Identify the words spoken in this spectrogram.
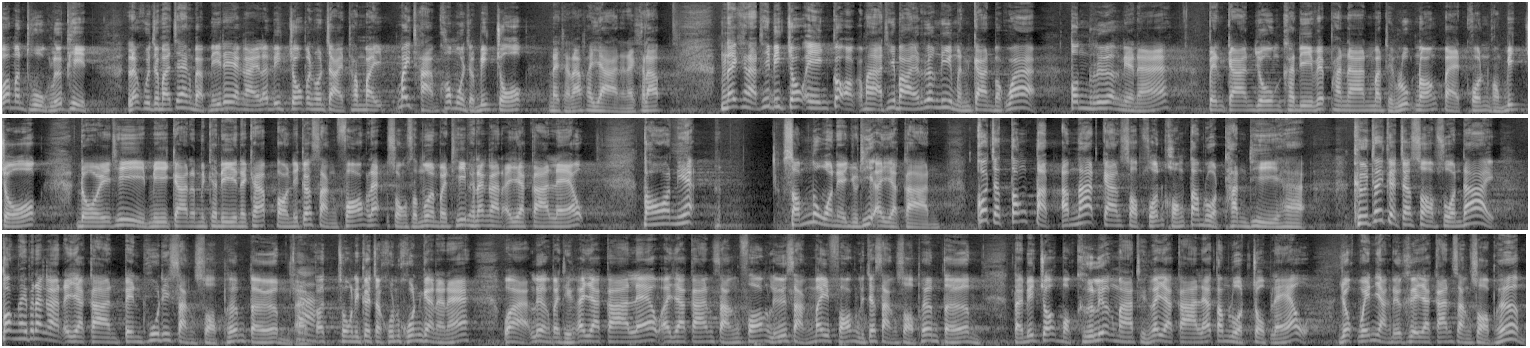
ว่ามันถูกหรือผิด แล้วคุณจะมาแจ้งแบบนี้ได้ยังไง แล้วบิ๊กโจ๊กเป็นคนจ่ายทำไมไม่ถามข้อมูลจากบิ๊กโจ๊กในฐานะพยานนะครับ ในขณะที่บิ๊กโจ๊กเองก็ออกมาอธิบายเรื่องนี้เหมือนกันบอกว่าต้นเรื่องเนี่ยนะเป็นการโยงคดีเว็บพนันมาถึงลูกน้อง 8 คนของบิ๊กโจ๊ก โดยที่มีการดำเนินคดีนะครับ ตอนนี้ก็สั่งฟ้องและส่งสำนวนไปที่พนักงานอายการแล้ว ตอนนี้ สำนวนเนี่ยอยู่ที่อายการ ก็จะต้องตัดอำนาจการสอบสวนของตำรวจทันทีฮะคือถ้าเกิดจะสอบสวนได้ ต้องให้พนักงานอายการเป็นผู้ที่สั่งสอบเพิ่มเติมค่ะอะ ก็ช่วงนี้ก็จะคุ้นๆกันนะนะว่าเรื่องไปถึงอายการแล้วอายการสั่งฟ้องหรือสั่งไม่ฟ้องหรือจะสั่งสอบเพิ่มเติม แต่บิ๊กโจ๊กบอกคือเรื่องมาถึงอายการแล้วตำรวจจบแล้ว ยกเว้นอย่างเดียวคืออายการสั่งสอบเพิ่ม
